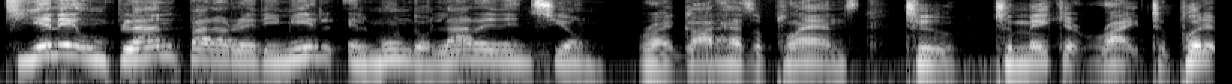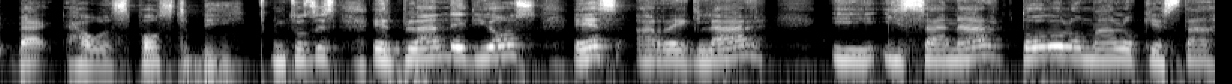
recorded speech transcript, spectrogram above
tiene un plan para redimir el mundo, la redención. Right? God has a plan to to make it right, to put it back how it was supposed to be. Entonces, el plan de Dios es arreglar y, y sanar todo lo malo que está.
